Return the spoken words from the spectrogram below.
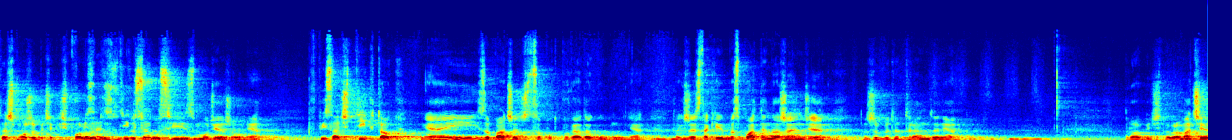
też może być jakieś pole do dyskusji z młodzieżą, nie? Wpisać TikTok, nie? I zobaczyć, co podpowiada Google, nie? Także jest takie bezpłatne narzędzie, żeby te trendy, nie? Robić. Dobra, macie,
